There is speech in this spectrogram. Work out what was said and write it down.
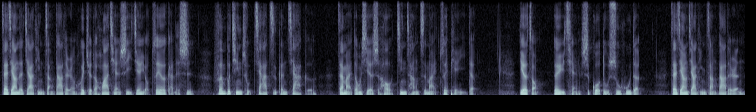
在这样的家庭长大的人会觉得花钱是一件有罪恶感的事，分不清楚价值跟价格，在买东西的时候经常只买最便宜的。第二种，对于钱是过度疏忽的，在这样家庭长大的人，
